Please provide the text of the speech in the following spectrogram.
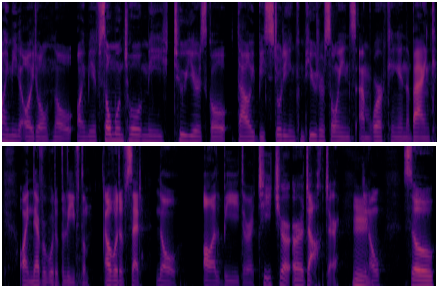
I mean, I don't know. I mean, if someone told me two years ago that I'd be studying computer science and working in a bank, I never would have believed them. I would have said, no, I'll be either a teacher or a doctor, you hmm. know? So,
